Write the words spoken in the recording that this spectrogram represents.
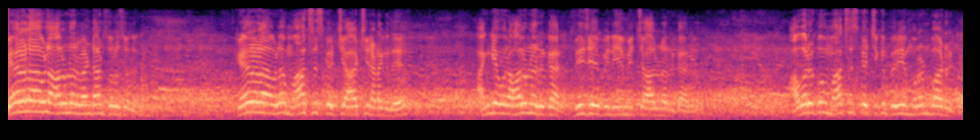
கேரளாவில் ஆளுநர் வேண்டாம்னு சொல்ல சொல்லுங்க கேரளாவில் மார்க்சிஸ்ட் கட்சி ஆட்சி நடக்குது. அங்கே ஒரு ஆளுநர் இருக்கார். பிஜேபி நியமித்த ஆளுநர் இருக்கார். அவருக்கும் மார்க்சிஸ்ட் கட்சிக்கும் பெரிய முரண்பாடு இருக்கு.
